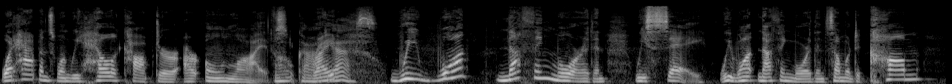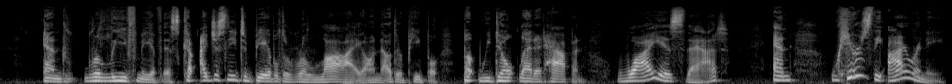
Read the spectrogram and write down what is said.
what happens when we helicopter our own lives. Oh, God, right? yes. We want nothing more than we say we want nothing more than someone to come and relieve me of this. I just need to be able to rely on other people, but we don't let it happen. Why is that? And here's the irony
